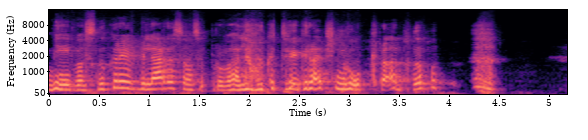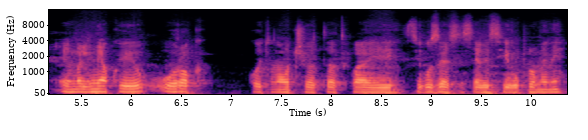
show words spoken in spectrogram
Ми, в снукъра и в билярда съм се проваляла като играч многократно. Има ли някой урок, който научи от това и си го взе със себе си и го промени?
